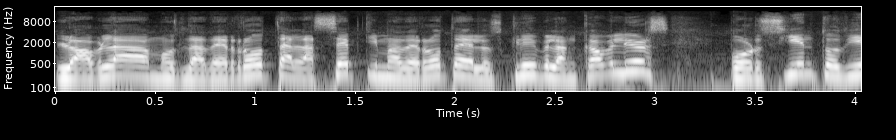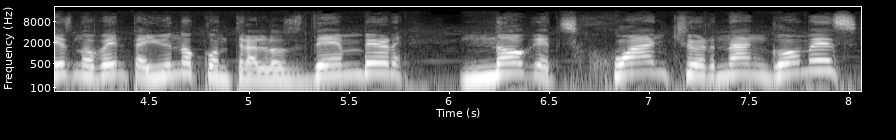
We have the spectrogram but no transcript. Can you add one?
Lo hablábamos, la derrota, la séptima derrota de los Cleveland Cavaliers por 110-91 contra los Denver Nuggets. Juancho Hernán Gómez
